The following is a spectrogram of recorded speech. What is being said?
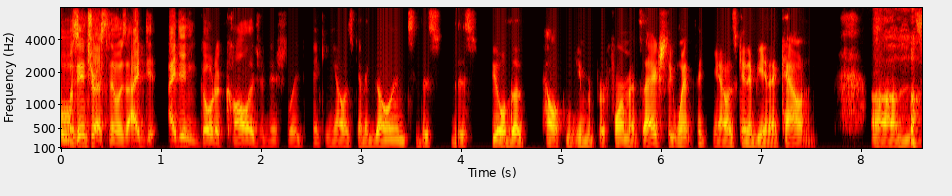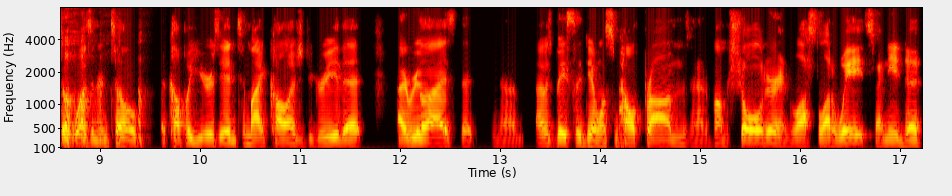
what was interesting was I, di- I didn't go to college initially thinking I was going to go into this this field of health and human performance. I actually went thinking I was going to be an accountant. Um, so it wasn't until a couple years into my college degree that I realized that you know I was basically dealing with some health problems and had a bum shoulder and lost a lot of weight. So I needed to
